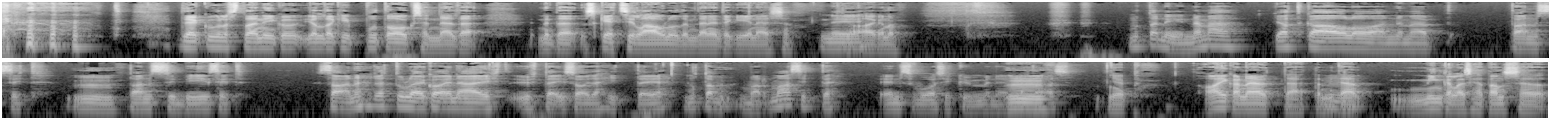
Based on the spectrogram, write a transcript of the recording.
Tämä kuulostaa niin kuin joltakin putouksen näiltä, näitä sketsilauluilta, mitä ne teki näissä Niin. aikana. Mutta niin, nämä jatkaa oloaan nämä tanssit, Mm. tanssibiisit. Saa nähdä, tuleeko enää yht- yhtä isoja hittejä, mutta varmaan sitten ensi vuosikymmenellä mm. taas. Jep. Aika näyttää, että mitä, minkälaisia tansseja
